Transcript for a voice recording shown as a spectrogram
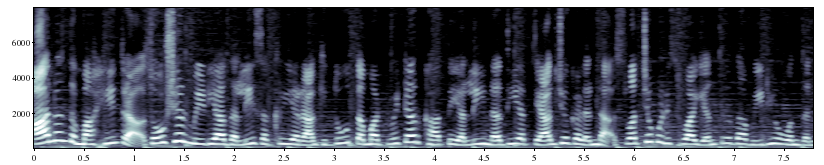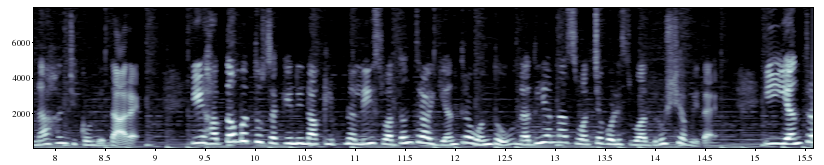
ಆನಂದ್ ಮಹೀಂದ್ರ ಸೋಷಿಯಲ್ ಮೀಡಿಯಾದಲ್ಲಿ ಸಕ್ರಿಯರಾಗಿದ್ದು ತಮ್ಮ ಟ್ವಿಟರ್ ಖಾತೆಯಲ್ಲಿ ನದಿಯ ತ್ಯಾಜ್ಯಗಳನ್ನು ಸ್ವಚ್ಛಗೊಳಿಸುವ ಯಂತ್ರದ ವಿಡಿಯೋವೊಂದನ್ನು ಹಂಚಿಕೊಂಡಿದ್ದಾರೆ. ಈ ಹತ್ತೊಂಬತ್ತು ಸೆಕೆಂಡಿನ ಕ್ಲಿಪ್ನಲ್ಲಿ ಸ್ವತಂತ್ರ ಯಂತ್ರವೊಂದು ನದಿಯನ್ನ ಸ್ವಚ್ಛಗೊಳಿಸುವ ದೃಶ್ಯವಿದೆ. ಈ ಯಂತ್ರ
